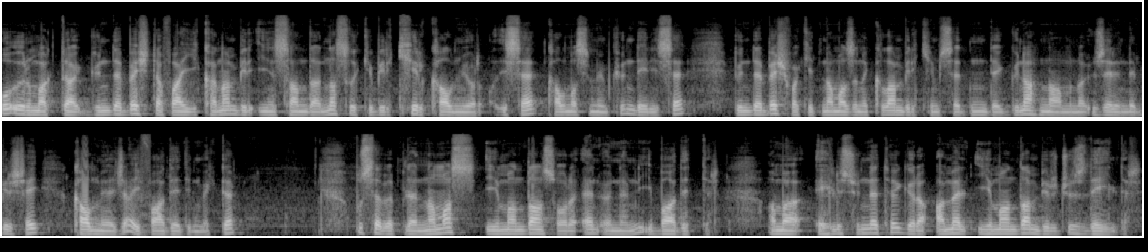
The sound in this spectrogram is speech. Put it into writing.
O ırmakta günde beş defa yıkanan bir insanda nasıl ki bir kir kalmıyor ise, kalması mümkün değil ise, günde beş vakit namazını kılan bir kimsenin de günah namına üzerinde bir şey kalmayacağı ifade edilmekte. Bu sebeple namaz imandan sonra en önemli ibadettir. Ama ehli sünnete göre amel imandan bir cüz değildir.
